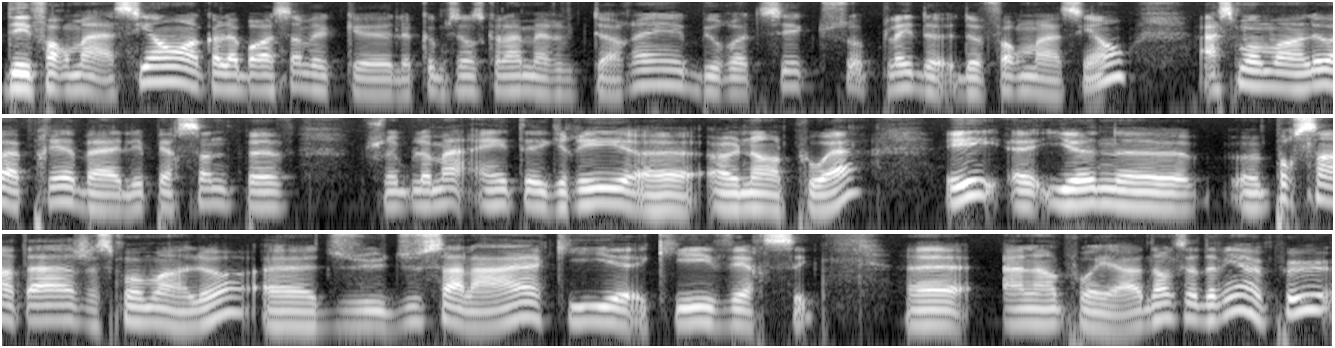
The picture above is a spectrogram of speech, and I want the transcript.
des formations en collaboration avec euh, la commission scolaire Marie-Victorin, bureautique, tout ça, plein de, de formations. À ce moment-là, après, ben, les personnes peuvent simplement intégrer euh, un emploi. Et euh, il y a une, euh, un pourcentage à ce moment-là euh, du, du, salaire qui, euh, qui est versé à l'employeur. Donc, ça devient un peu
